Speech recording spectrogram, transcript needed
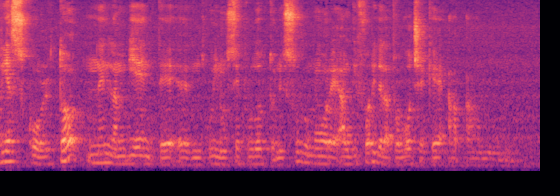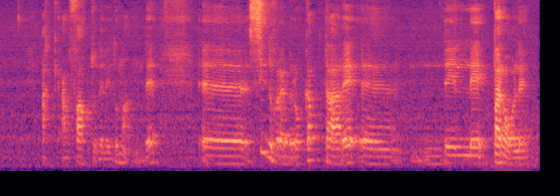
riascolto, nell'ambiente eh, in cui non si è prodotto nessun rumore, al di fuori della tua voce che ha, ha ha fatto delle domande, eh, si dovrebbero captare eh, delle parole.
